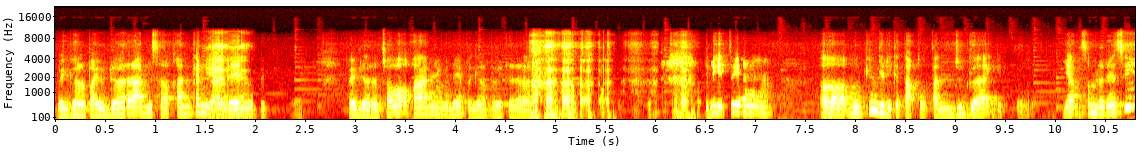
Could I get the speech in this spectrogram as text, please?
Begal payudara misalkan kan nggak Iya, ada iya. yang begal payudara cowok kan, yang ada begal payudara. Jadi itu yang eh, mungkin jadi ketakutan juga gitu. Yang sebenarnya sih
